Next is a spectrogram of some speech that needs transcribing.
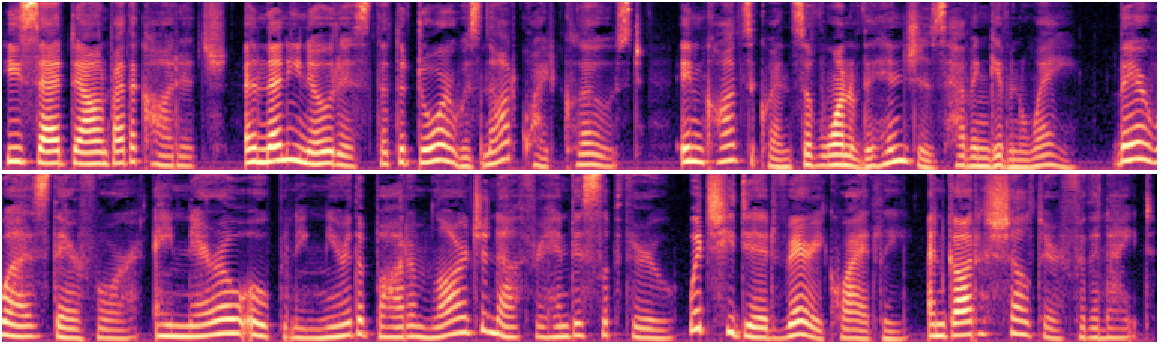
He sat down by the cottage, and then he noticed that the door was not quite closed, in consequence of one of the hinges having given way. There was, therefore, a narrow opening near the bottom large enough for him to slip through, which he did very quietly, and got a shelter for the night.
